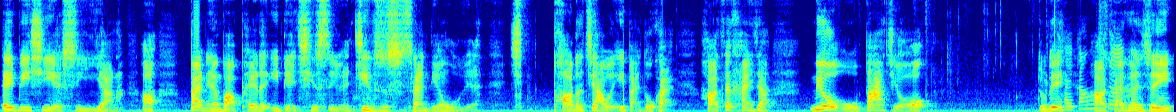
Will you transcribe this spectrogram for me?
，A B C 也是一样的啊。半年报赔了一点七四元，净值十三点五元，跑的价位一百多块。好，再看一下六五八九，对不对？啊，台钢生音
